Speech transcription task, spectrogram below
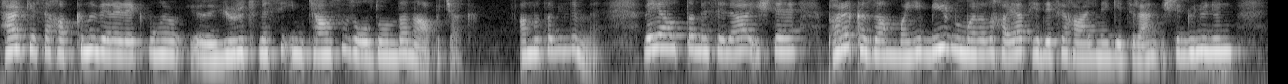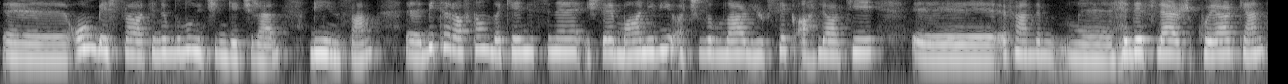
herkese hakkını vererek bunu e, yürütmesi imkansız olduğunda ne yapacak? Anlatabildim mi? Veyahut da mesela işte para kazanmayı bir numaralı hayat hedefi haline getiren, işte gününün 15 saatini bunun için geçiren bir insan bir taraftan da kendisine işte manevi açılımlar, yüksek ahlaki efendim hedefler koyarken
